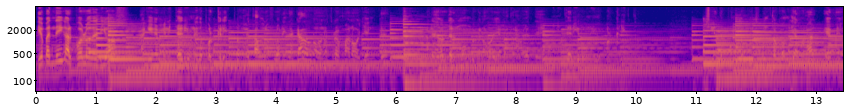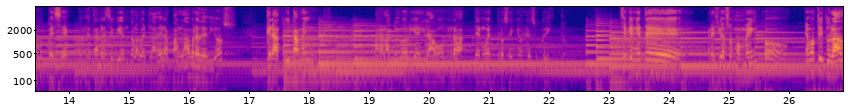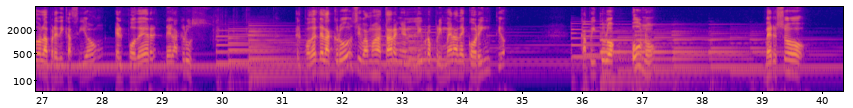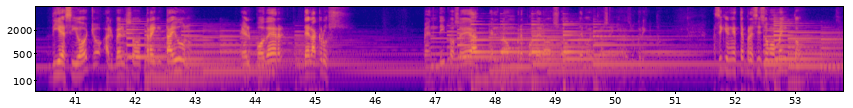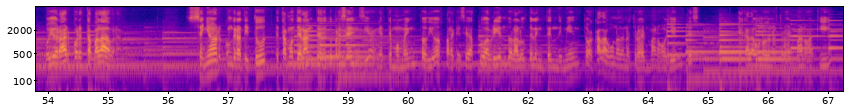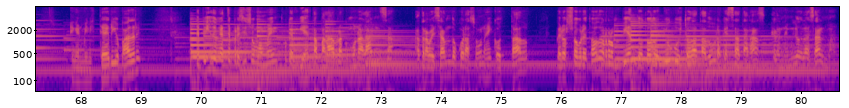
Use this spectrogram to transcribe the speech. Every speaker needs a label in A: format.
A: Dios bendiga al pueblo de Dios aquí en el Ministerio Unido por Cristo, en el estado de la Florida, cada uno de nuestros hermanos oyentes del mundo que nos oyen a través del Ministerio Unido por Cristo. 7.wix.com diagonal MUPC, donde están recibiendo la verdadera palabra de Dios gratuitamente para la gloria y la honra de nuestro Señor Jesucristo. Así que en este precioso momento hemos titulado la predicación El poder de la cruz el poder de la cruz y vamos a estar en el libro Primera de Corintios, capítulo 1, verso 18 al verso 31. El poder de la cruz. Bendito sea el nombre poderoso de nuestro Señor Jesucristo. Así que en este preciso momento voy a orar por esta palabra. Señor, con gratitud estamos delante de tu presencia en este momento, Dios, para que seas tú abriendo la luz del entendimiento a cada uno de nuestros hermanos oyentes y a cada uno de nuestros hermanos aquí en el ministerio, Padre. Te pido en este preciso momento que envíes esta palabra como una lanza, atravesando corazones y costados, pero sobre todo rompiendo todo yugo y toda atadura que Satanás, el enemigo de las almas,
